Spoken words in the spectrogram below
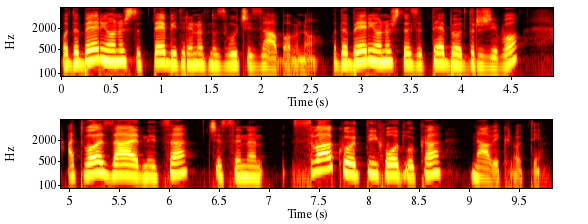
Odaberi ono što tebi trenutno zvuči zabavno. Odaberi ono što je za tebe održivo, a tvoja zajednica će se na svaku od tih odluka naviknuti.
